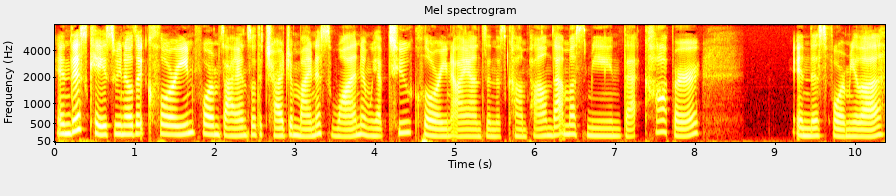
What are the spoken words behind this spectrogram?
In this case, we know that chlorine forms ions with a charge of minus 1, and we have two chlorine ions in this compound. That must mean that copper in this formula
